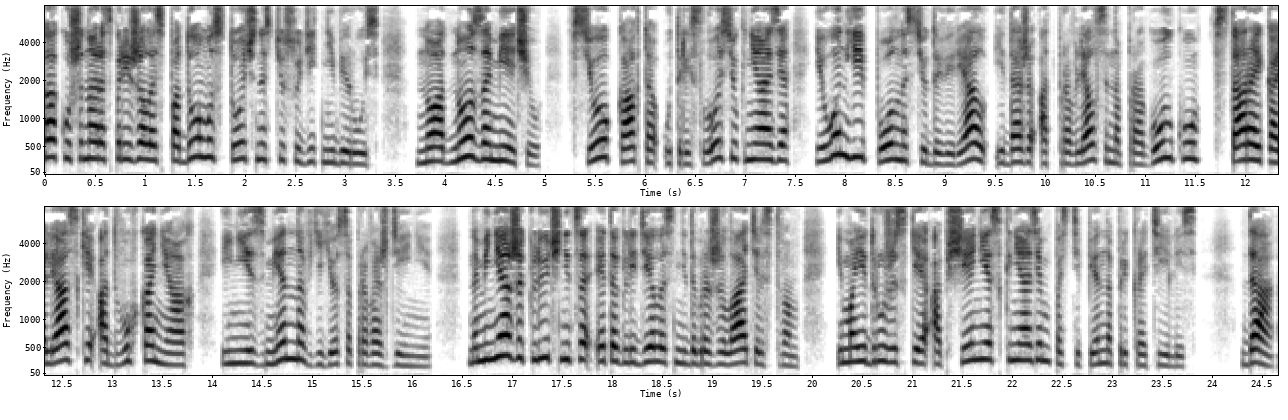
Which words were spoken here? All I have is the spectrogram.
как уж она распоряжалась по дому, с точностью судить не берусь. Но одно замечу, все как-то утряслось у князя, и он ей полностью доверял и даже отправлялся на прогулку в старой коляске о двух конях и неизменно в ее сопровождении. На меня же ключница это глядела с недоброжелательством, и мои дружеские общения с князем постепенно прекратились. Да,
